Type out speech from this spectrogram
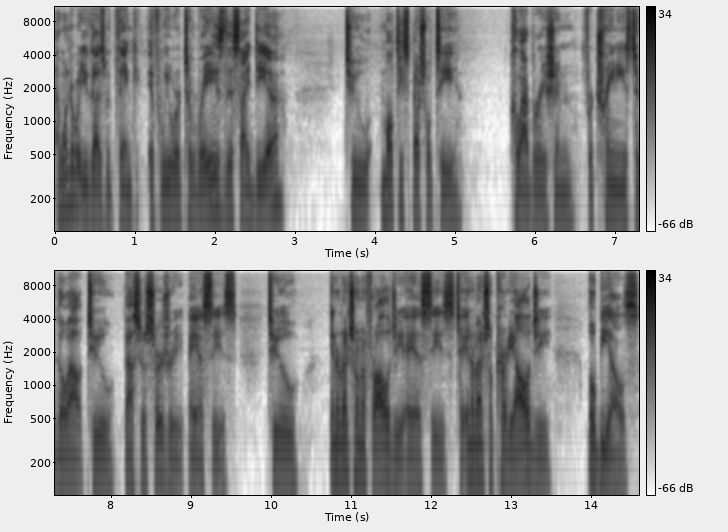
I wonder what you guys would think if we were to raise this idea to multi-specialty collaboration for trainees to go out to vascular surgery ASCs, to interventional nephrology ASCs, to interventional cardiology OBLs,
